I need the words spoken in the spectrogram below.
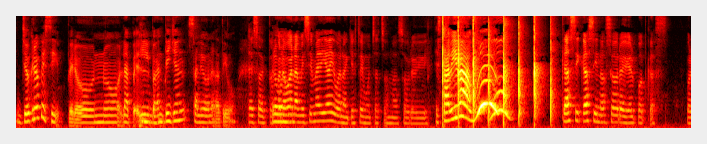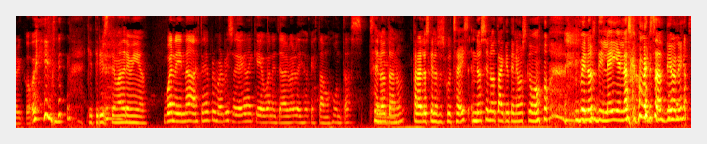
Yo creo que sí, pero no, la, el antigen salió negativo. Exacto. Pero Pero, bueno. bueno. a mí sí me dio y bueno, aquí estoy muchachos, no sobreviví. ¡Está viva! ¡Woo! Casi, casi no sobreviví el podcast por el COVID. Qué triste, madre mía. Bueno, y nada, este es el primer episodio en el que, bueno, ya Álvaro dijo que estamos juntas. Se Eh, nota, ¿no? Para los que nos escucháis, no se nota que tenemos como menos delay en las conversaciones.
